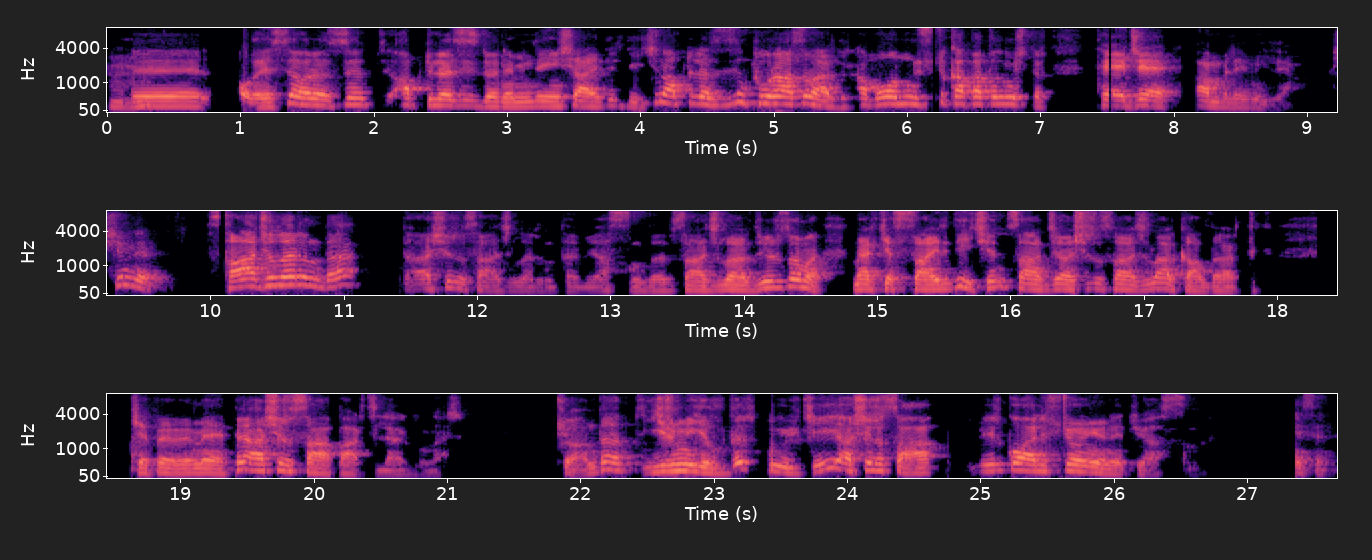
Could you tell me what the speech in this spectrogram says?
Hı hı. Ee, dolayısıyla orası Abdülaziz döneminde inşa edildiği için Abdülaziz'in Tuğrası vardır. Ama onun üstü kapatılmıştır. TC amblemiyle. Şimdi sağcıların da aşırı sağcıların tabii aslında sağcılar diyoruz ama merkez sağ için sadece aşırı sağcılar kaldı artık. AKP ve MHP aşırı sağ partiler bunlar. Şu anda 20 yıldır bu ülkeyi aşırı sağ bir koalisyon yönetiyor aslında. Neyse.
